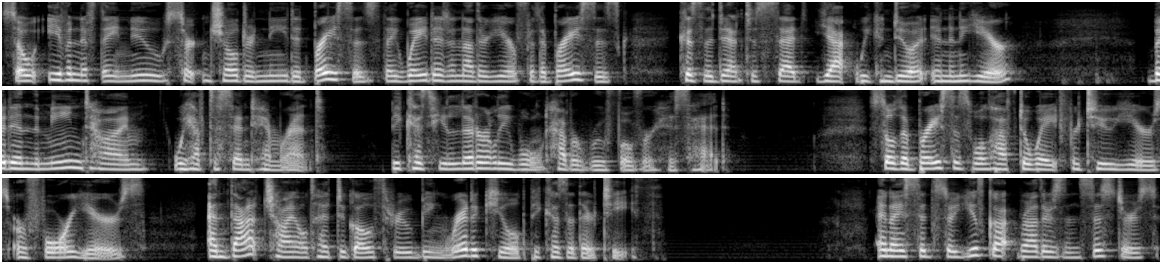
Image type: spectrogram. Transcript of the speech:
So even if they knew certain children needed braces, they waited another year for the braces because the dentist said, Yeah, we can do it in a year. But in the meantime, we have to send him rent because he literally won't have a roof over his head. So the braces will have to wait for two years or four years. And that child had to go through being ridiculed because of their teeth. And I said, So you've got brothers and sisters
